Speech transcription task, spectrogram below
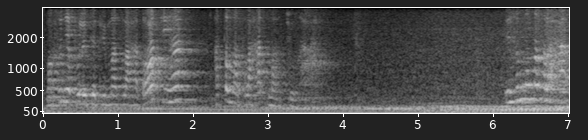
Maksudnya boleh jadi maslahat rojihah atau maslahat marjuhah. Ini semua maslahat.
